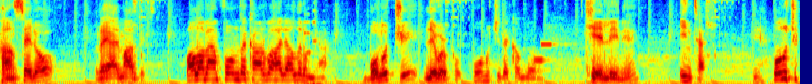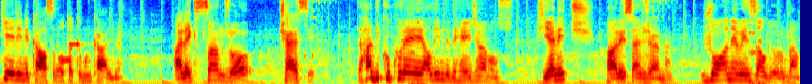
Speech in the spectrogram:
Cancelo, Real Madrid. Valla ben formda Carvajal'i alırım ya. Bonucci, Liverpool. Bonucci'de kalıyorum. Chiellini, Inter. Bonucci ki elini kalsın o takımın kalbi. Alexandro, Chelsea. De hadi Kukure'yi alayım da bir heyecan olsun. Pjanic, Paris Saint Germain. Joao Nevez'i alıyorum ben.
